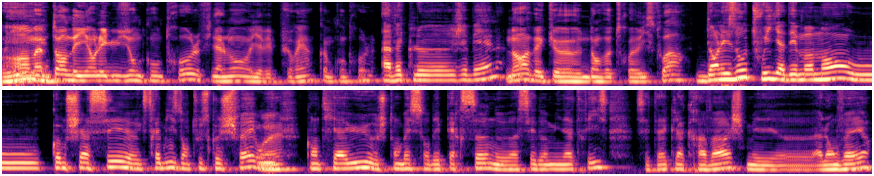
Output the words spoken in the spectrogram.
Oui. en même temps, en ayant l'illusion de contrôle, finalement, il n'y avait plus rien comme contrôle? Avec le GBL Non, avec euh, dans votre histoire Dans les autres, oui, il y a des moments où, comme je suis assez euh, extrémiste dans tout ce que je fais, oui, Ouais. quand il y a eu, je tombais sur des personnes assez dominatrices, c'était avec la cravache, mais euh, à l'envers,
